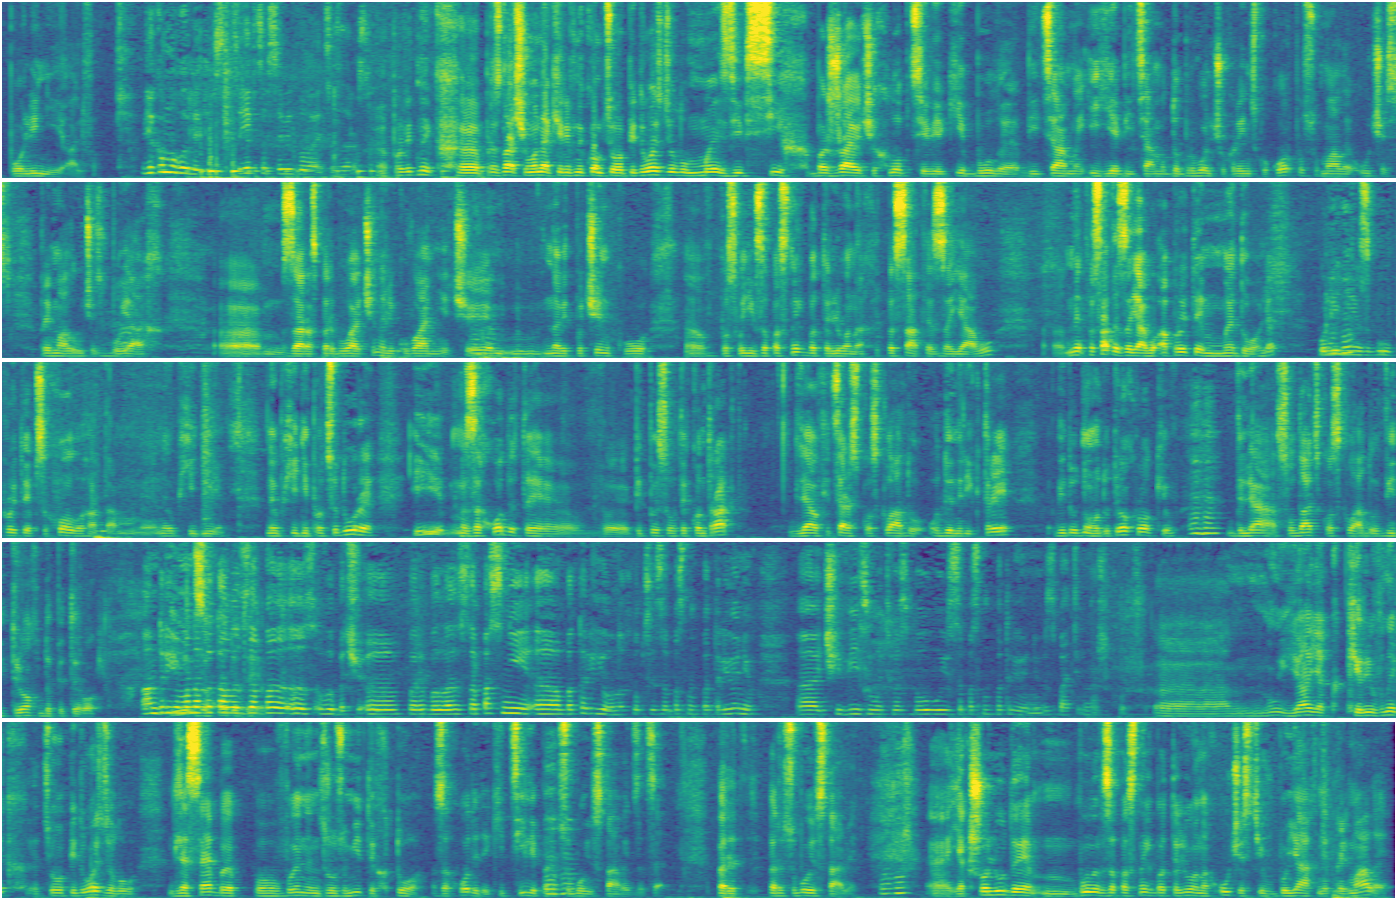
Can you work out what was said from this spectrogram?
по лінії Альфа. В якому вигляді це? Як це все відбувається зараз? Е, Провідник е, призначив мене керівником цього підрозділу. Ми зі всіх бажаючих хлопців, які були бійцями і є бійцями добровольчого українського корпусу, мали участь, приймали участь в боях. Е, Зараз перебуваючи на лікуванні чи м, на відпочинку е, по своїх запасних батальйонах, писати заяву, Е, не писати заяву, а пройти медогляд по лінії СБУ, пройти психолога, там е, необхідні, необхідні процедури і заходити в підписувати контракт для офіцерського складу 1 рік 3, від 1 до 3 років, для солдатського складу від 3 до 5 років. Андрій, І мене питали заходити. запа... з- вибач, е, перебила запасні е, батальйони, хлопці з запасних батальйонів. е, Чи візьмуть в СБУ із запасних батальйонів з батьків наших хлопців? Е, ну, я як керівник цього підрозділу для себе повинен зрозуміти, хто заходить, які цілі перед собою ставить за це. Перед, перед собою ставлять. Е, якщо люди були в запасних батальйонах, участі в боях не приймали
